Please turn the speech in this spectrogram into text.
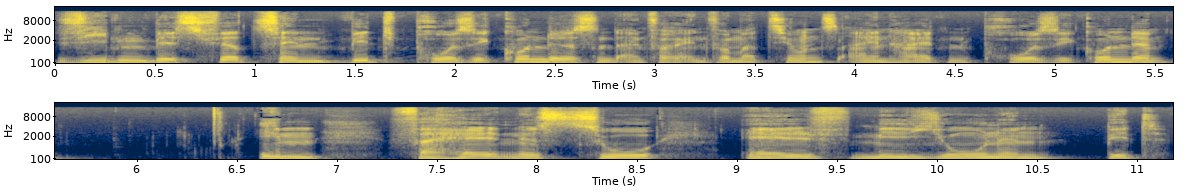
7 bis 14 Bit pro Sekunde. Das sind einfach Informationseinheiten pro Sekunde im Verhältnis zu 11 Millionen Bit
